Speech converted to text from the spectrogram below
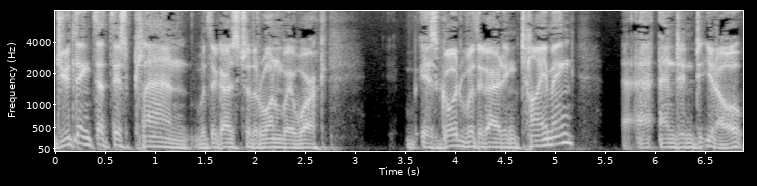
Do you think that this plan with regards to the runway work is good with regarding timing? And in, you know,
